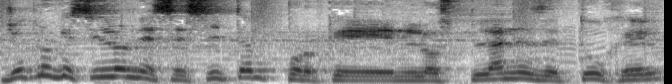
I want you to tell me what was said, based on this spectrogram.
Yo creo que sí lo necesitan porque en los planes de Tuchel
